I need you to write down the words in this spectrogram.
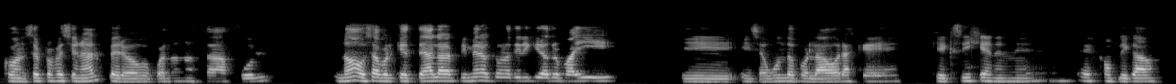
con ser profesional, pero cuando uno está full, no, o sea, porque te habla primero que uno tiene que ir a otro país, y, segundo por las horas que, que exigen, eh, es complicado.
